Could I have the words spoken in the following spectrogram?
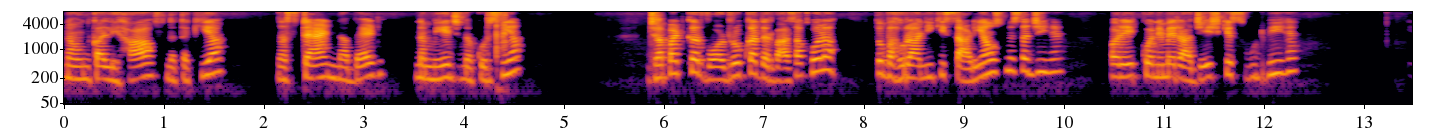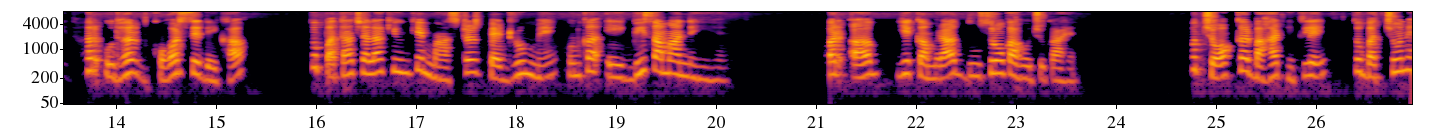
न उनका लिहाफ, न तकिया, न स्टैंड, न बेड, न मेज, न कुर्सियाँ। झपट कर वार्ड्रोब का दरवाज़ा खोला तो बहुरानी की साड़ियाँ उसमें सजी हैं और एक कोने में राजेश के सूट भी हैं। इधर उधर गौर से देखा तो पता चला कि उनके मास्टर्स बेडरूम में उनका एक भी सामान नहीं है। और अब ये कमरा दूसरों का हो चुका है। वो चौक कर बाहर निकले तो बच्चों ने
